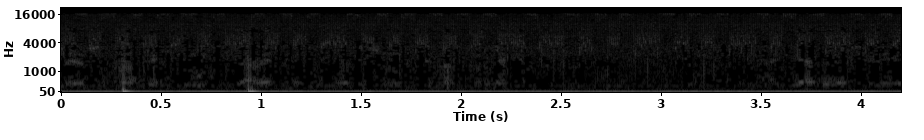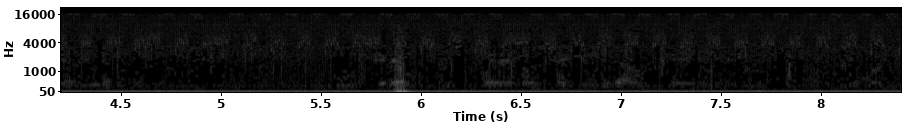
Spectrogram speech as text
Pero esa operación quirúrgica a veces puede solucionar problemas. Allá de la sería bien creo que se puede conseguir, aunque bueno,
